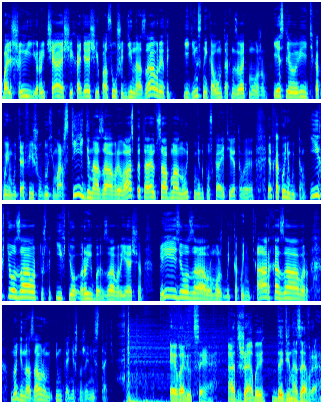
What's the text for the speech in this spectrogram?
большие, рычащие, ходящие по суше динозавры – это единственные, кого мы так называть можем. Если вы видите какую-нибудь афишу в духе «морские динозавры», вас пытаются обмануть, не допускайте этого. Это какой-нибудь там ихтиозавр, потому что ихтио – рыба, завр – ящер, плезиозавр, может быть, какой-нибудь архозавр, но динозаврами им, конечно же, не стать. Эволюция. От жабы до динозавра.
